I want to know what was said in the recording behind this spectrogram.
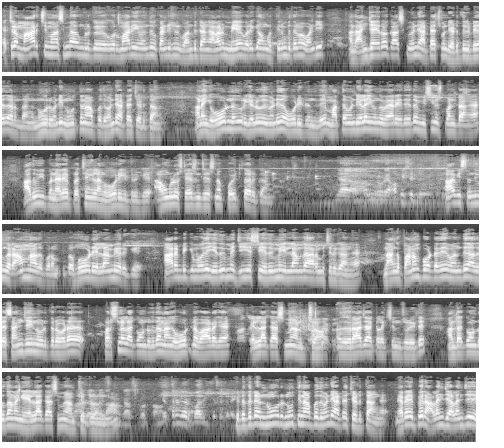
ஆக்சுவலாக மார்ச் மாதமே அவங்களுக்கு ஒரு மாதிரி வந்து கண்டிஷனுக்கு வந்துட்டாங்க. அதனால மே வரைக்கும் அவங்க திரும்ப திரும்ப வண்டி அந்த அஞ்சாயிரரூவா காசுக்கு வேண்டி அட்டாச்மெண்ட் எடுத்துக்கிட்டே தான் இருந்தாங்க. நூறு வண்டி நூற்றி நாற்பது வண்டி அட்டாச் எடுத்தாங்க. ஆனால் இங்கே ஓடினது ஒரு எழுபது வண்டி தான் ஓடிட்டு இருந்தது. மற்ற வண்டியெல்லாம் இவங்க வேறு எது ஏதோ மிஸ்யூஸ் பண்ணிட்டாங்க. அதுவும் இப்போ நிறைய பிரச்சனைகள் அங்கே ஓடிக்கிட்டு இருக்கு. அவங்களும் ஸ்டேஷன் ஸ்டேஷனாக போயிட்டு தான் இருக்காங்க. ஆஃபீஸ் வந்து இவங்க ராமநாதபுரம். இப்போ போர்டு எல்லாமே இருக்குது ஆரம்பிக்கும் போதே எதுவுமே ஜிஎஸ்டி எதுவுமே இல்லாமல் தான் ஆரம்பிச்சிருக்காங்க. நாங்கள் பணம் போட்டதே வந்து அதில் சஞ்சய்னு ஒருத்தரோட பர்சனல் அக்கௌண்ட்டுக்கு தான் நாங்கள் ஓட்டின வாடகை. எல்லா காசுமே அனுப்பிச்சோம். அது ராஜா கலெக்ஷன் சொல்லிட்டு அந்த அக்கௌண்ட்டுக்கு தான் நாங்கள் எல்லா காசுமே அனுப்பிச்சிட்டு இருந்தோம். கிட்டத்தட்ட நூறு நூற்றி நாற்பது வண்டி அட்டாச் எடுத்தாங்க. நிறைய பேர் அலைஞ்சு அலைஞ்சு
